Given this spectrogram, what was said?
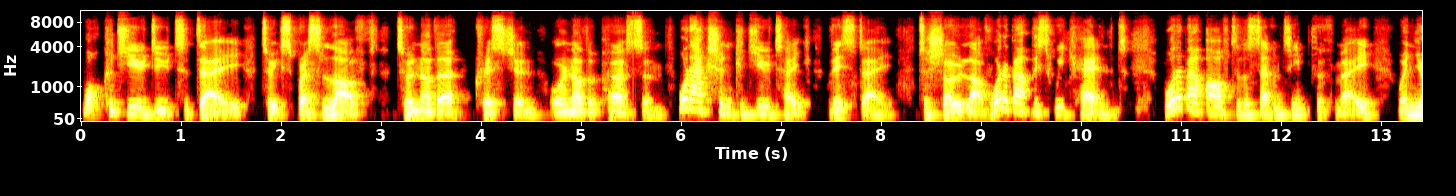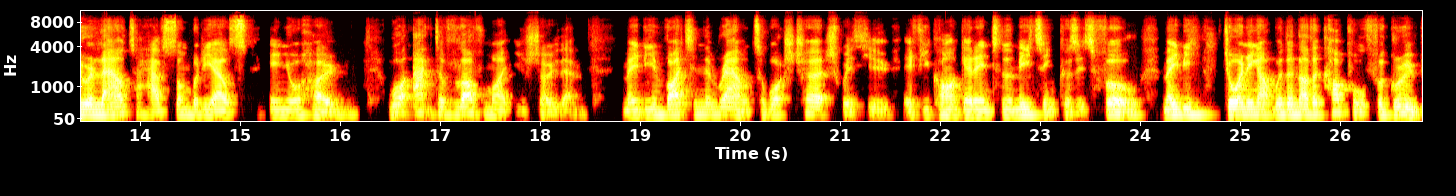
What could you do today to express love to another Christian or another person? What action could you take this day to show love? What about this weekend? What about after the 17th of May when you're allowed to have somebody else in your home? What act of love might you show them? Maybe inviting them round to watch church with you if you can't get into the meeting because it's full. Maybe joining up with another couple for group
